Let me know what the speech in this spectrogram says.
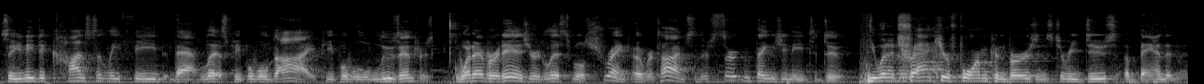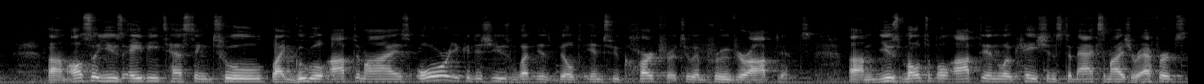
So you need to constantly feed that list. People will die. People will lose interest. Whatever it is your list will shrink over time. So there's certain things you need to do. You want to track your form conversions to reduce abandonment. Um, also use a-b testing tool like Google optimize or you could just use what is built into Kartra to improve your opt-ins um, use multiple opt-in locations to maximize your efforts.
